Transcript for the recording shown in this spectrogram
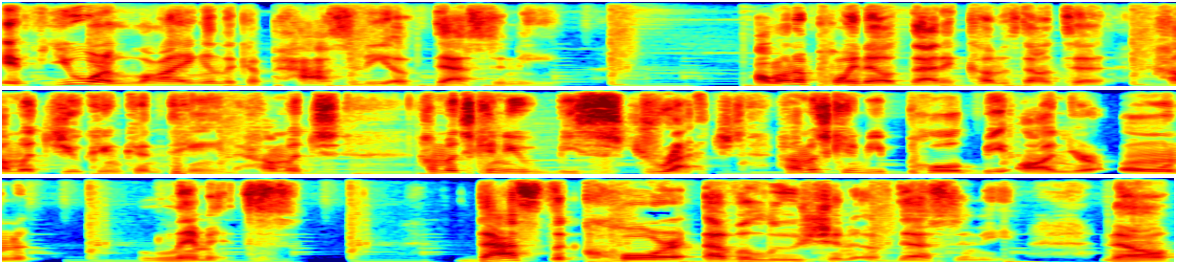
If you are lying in the capacity of destiny, I want to point out that it comes down to how much you can contain, how much how much can you be stretched, how much can be pulled beyond your own limits. That's the core evolution of destiny. Now,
